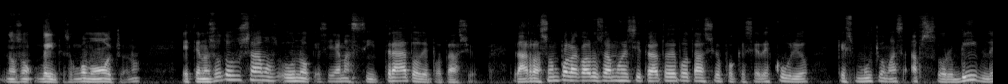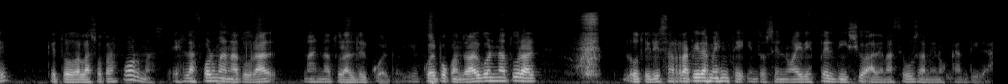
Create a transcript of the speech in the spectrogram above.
no son 20, son como 8, ¿no? Este, nosotros usamos uno que se llama citrato de potasio. La razón por la cual usamos el citrato de potasio es porque se descubrió que es mucho más absorbible que todas las otras formas. Es la forma natural, más natural del cuerpo. Y el cuerpo cuando algo es natural, lo utiliza rápidamente, entonces no hay desperdicio, además se usa menos cantidad.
